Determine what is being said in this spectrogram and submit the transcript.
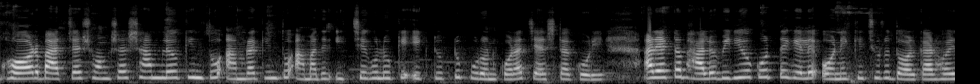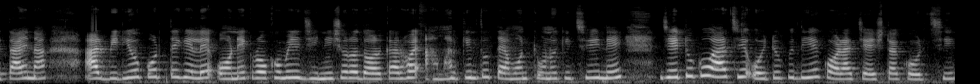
ঘর, বাচ্চা, সংসার সামলেও কিন্তু আমরা কিন্তু আমাদের ইচ্ছেগুলোকে একটু একটু পূরণ করার চেষ্টা করি। আর একটা ভালো ভিডিও করতে গেলে অনেক কিছুরও দরকার হয়, তাই না? আর ভিডিও করতে গেলে অনেক রকমের জিনিসেরও দরকার হয়। আমার কিন্তু তেমন কোনো কিছুই নেই। যেটুকু আছে ওইটুকু দিয়ে করার চেষ্টা করছি।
